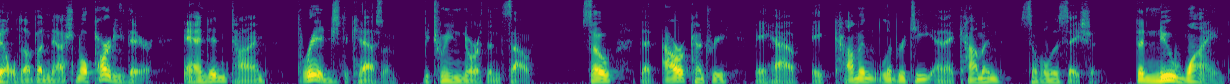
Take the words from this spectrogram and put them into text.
build up a national party there, and in time bridge the chasm between North and South so that our country may have a common liberty and a common civilization. The new wine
